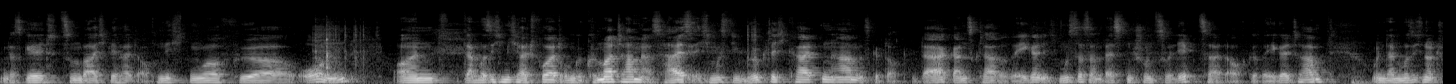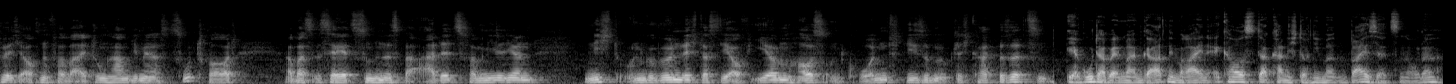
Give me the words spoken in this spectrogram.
Und das gilt zum Beispiel halt auch nicht nur für Urnen. Und da muss ich mich halt vorher drum gekümmert haben. Das heißt, ich muss die Möglichkeiten haben. Es gibt auch da ganz klare Regeln. Ich muss das am besten schon zur Lebzeit auch geregelt haben. Und dann muss ich natürlich auch eine Verwaltung haben, die mir das zutraut. Aber es ist ja jetzt zumindest bei Adelsfamilien nicht ungewöhnlich, dass die auf ihrem Haus und Grund diese Möglichkeit besitzen. Ja gut, aber in meinem Garten im Reihen-Eckhaus, da kann ich doch niemanden beisetzen, oder?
